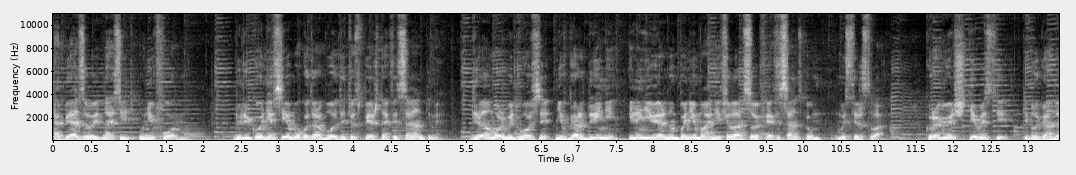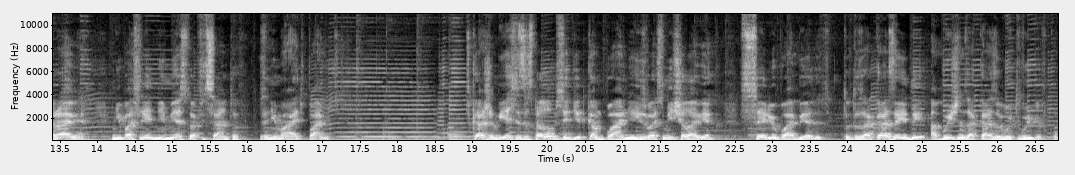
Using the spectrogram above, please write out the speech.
обязывает носить униформу. Далеко не все могут работать успешно официантами. Дело может быть вовсе не в гордыне или неверном понимании философии официантского мастерства. Кроме учтивости и благонравия, не последнее место официантов занимает память. Скажем, если за столом сидит компания из восьми человек с целью пообедать, то до заказа еды обычно заказывают выпивку.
